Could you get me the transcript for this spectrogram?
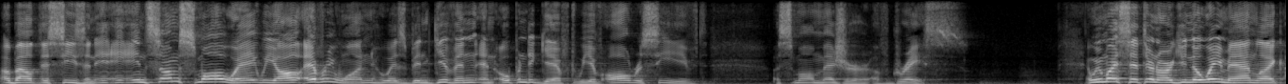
about this season. In, in some small way, we all, everyone who has been given and opened a gift, we have all received a small measure of grace. And we might sit there and argue, no way, man, like,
